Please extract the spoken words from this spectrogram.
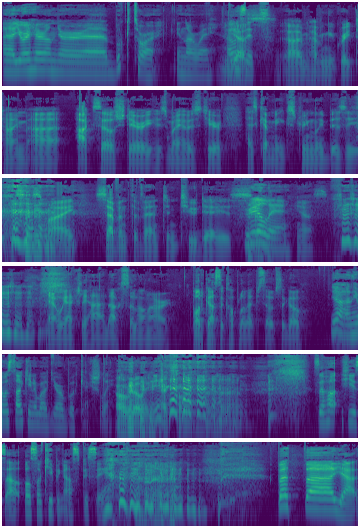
Uh, you're here on your uh, book tour in Norway. How yes, is it? I'm having a great time. Uh, Axel Sterri, who's my host here, has kept me extremely busy. This is my seventh event in two days. Really? yes. yeah, we actually had Axel on our podcast a couple of episodes ago. Yeah, um, and he was talking about your book actually. Oh, really? Excellent. so he's also keeping us busy. But uh, yeah,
